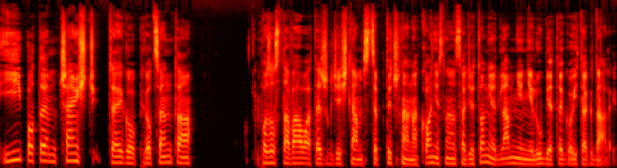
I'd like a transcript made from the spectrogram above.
i potem część tego procenta pozostawała też gdzieś tam sceptyczna na koniec, na zasadzie to nie dla mnie, nie lubię tego i tak dalej.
